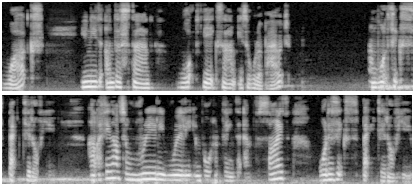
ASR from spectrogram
works. You need to understand what the exam is all about and what's expected of you. And I think that's a really, really important thing to emphasize. What is expected of you?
